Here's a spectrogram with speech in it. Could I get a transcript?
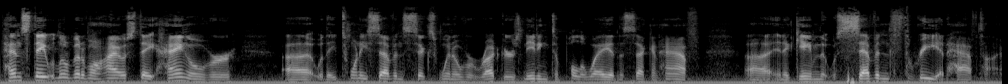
Penn State with a little bit of Ohio State hangover uh, with a 27 6 win over Rutgers, needing to pull away in the second half uh, in a game that was 7 3 at halftime.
